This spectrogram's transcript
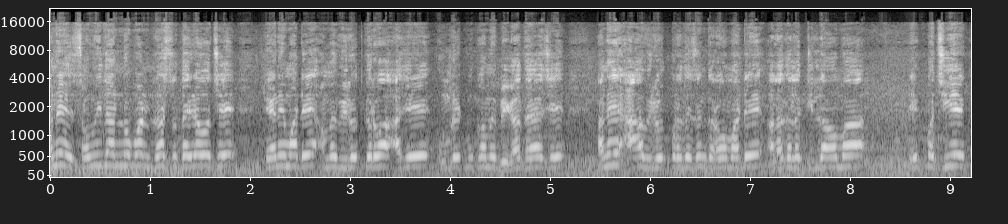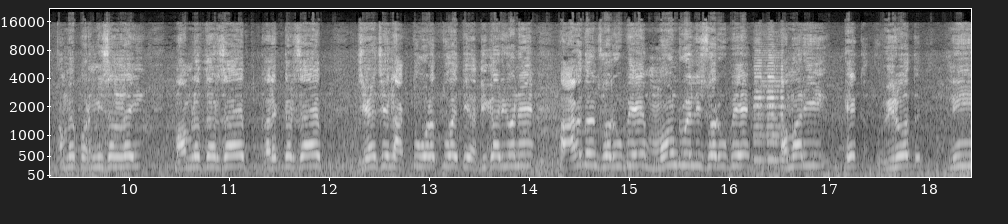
અને સંવિધાનનો પણ નષ્ટ થઈ રહ્યો છે. તેને માટે અમે વિરોધ કરવા આજે ઉમરેટ મુકામે ભેગા થયા છે અને આ વિરોધ પ્રદર્શન કરવા માટે અલગ અલગ જિલ્લાઓમાં એક પછી એક અમે પરમિશન લઈ મામલતદાર સાહેબ, કલેક્ટર સાહેબ જ્યાં જે લાગતું વળગતું હોય તે અધિકારીઓને આવેદન સ્વરૂપે, મૌન રેલી સ્વરૂપે અમારી એક વિરોધની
